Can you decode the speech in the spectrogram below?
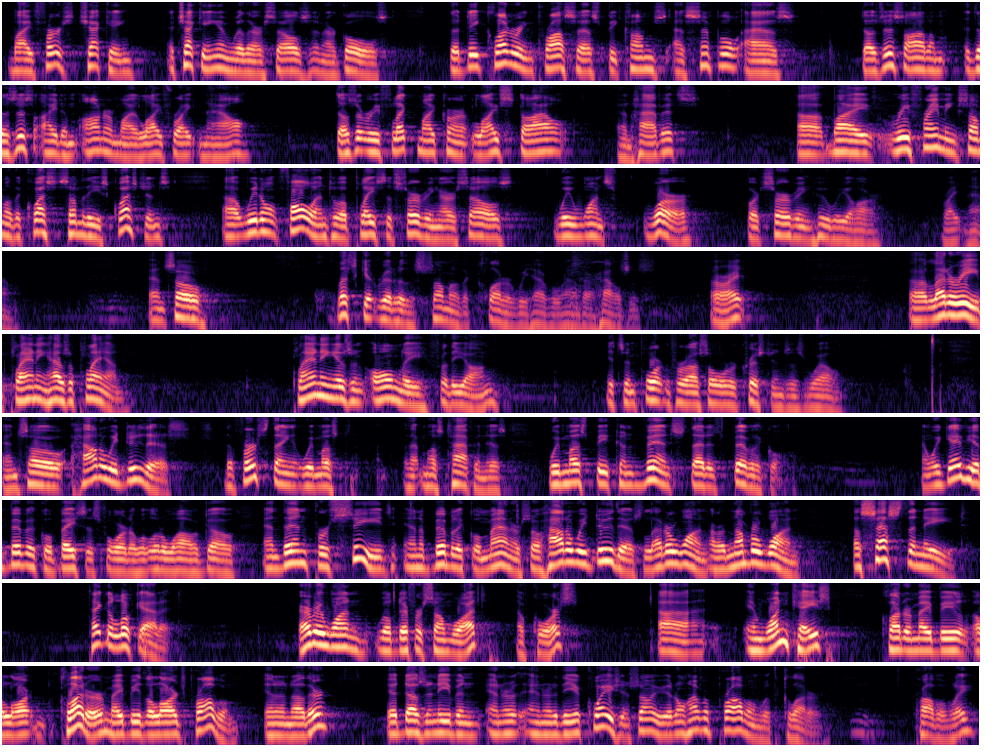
by first checking, uh, checking in with ourselves and our goals, the decluttering process becomes as simple as does this, item, does this item honor my life right now? Does it reflect my current lifestyle and habits? Uh, by reframing some of, the quest- some of these questions, uh, we don't fall into a place of serving ourselves we once were, but serving who we are right now. And so let's get rid of the, some of the clutter we have around our houses. All right? Uh, letter E planning has a plan. Planning isn't only for the young, it's important for us older Christians as well. And so, how do we do this? The first thing that we must that must happen is we must be convinced that it's biblical. And we gave you a biblical basis for it a little while ago, and then proceed in a biblical manner. So, how do we do this? Letter one, or number one, assess the need. Take a look at it. Everyone will differ somewhat, of course. Uh, in one case, clutter may be a lar- clutter may be the large problem. In another, it doesn't even enter, enter the equation. Some of you don't have a problem with clutter, probably.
